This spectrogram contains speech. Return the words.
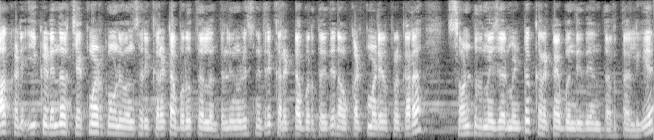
ಆ ಕಡೆ, ಈ ಕಡೆಯಿಂದ ಚೆಕ್ ಮಾಡ್ಕೊಂಡು ಒಂದ್ಸರಿ ಕರೆಕ್ಟಾಗಿ ಬರುತ್ತಲ್ಲ ಅಂತೇಳಿ ನೋಡಿ ಸ್ನೇಹಿತರೆ ಕರೆಕ್ಟಾಗಿ ಬರ್ತಾ ಇದೆ. ನಾವು ಕಟ್ ಮಾಡಿರೋ ಪ್ರಕಾರ ಸೊಂಟದ ಮೆಜರ್ಮೆಂಟ್ ಕರೆಕ್ಟಾಗಿ ಬಂದಿದೆ ಅಂತ ಅರ್ಥ ಅಲ್ಲಿಗೆ.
